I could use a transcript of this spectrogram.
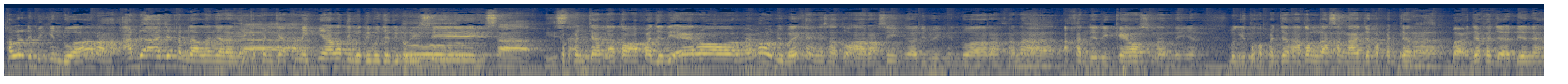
Kalau dibikin dua arah, ada aja kendalanya nanti Ya. kepencet mic-nya lah tiba-tiba jadi Betul, berisik, Bisa, bisa. kepencet atau apa jadi error. Memang lebih baik hanya satu arah sih, nggak dibikin dua arah karena Benar. akan jadi chaos nantinya. Begitu kepencet atau nggak sengaja kepencet, Benar. banyak kejadian yang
